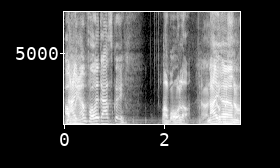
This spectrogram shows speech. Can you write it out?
Aber Nein. wir haben Vollgas gegeben. Aber holla. Nein, ähm,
